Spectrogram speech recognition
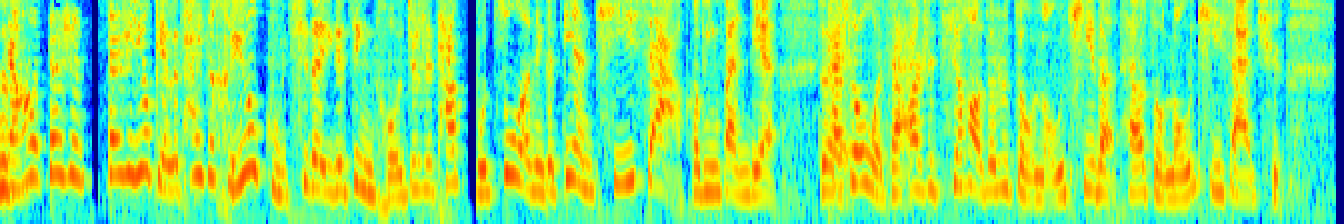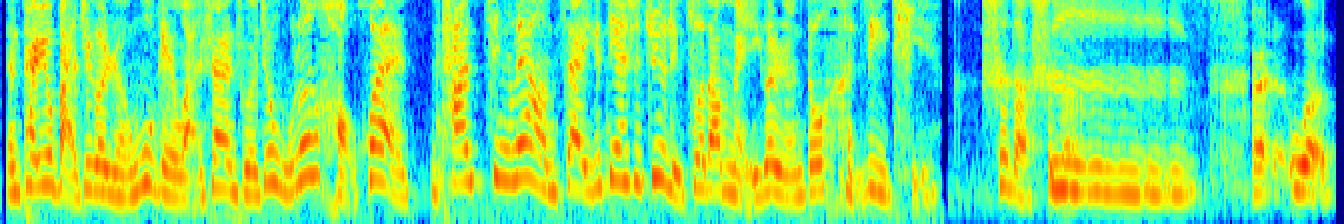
然后，但是，但是又给了他一个很有骨气的一个镜头，就是他不坐那个电梯下和平饭店，他说我在二十七号都是走楼梯的，他要走楼梯下去。嗯，他又把这个人物给完善住了，就无论好坏，他尽量在一个电视剧里做到每一个人都很立体。是的，是的，嗯嗯嗯嗯嗯，而我。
